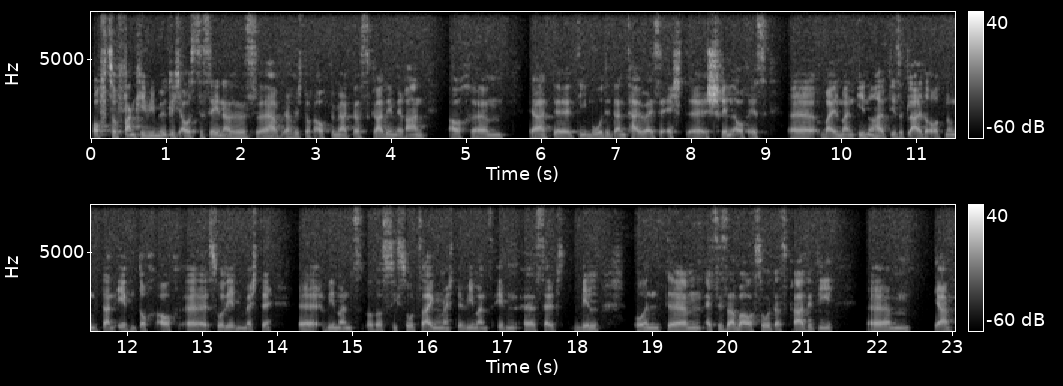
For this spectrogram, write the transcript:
oft so funky wie möglich auszusehen. Also das äh, habe hab ich doch auch bemerkt, dass gerade im Iran auch ähm, ja, de, die Mode dann teilweise echt äh, schrill auch ist äh, weil man innerhalb dieser Kleiderordnung dann eben doch auch äh, so leben möchte, äh, wie man es oder sich so zeigen möchte, wie man es eben äh, selbst will. Und ähm, es ist aber auch so, dass gerade die, ähm, ja,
